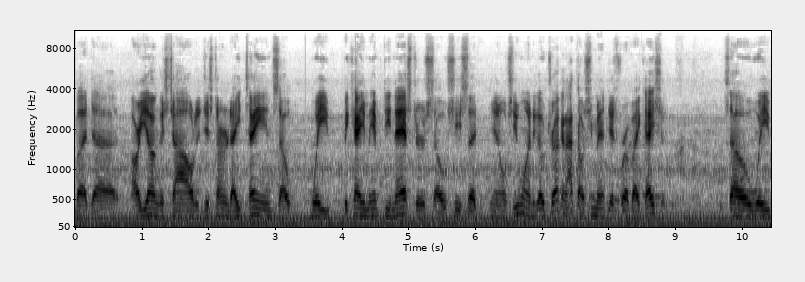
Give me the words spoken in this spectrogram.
but uh, our youngest child had just turned 18, so we became empty nesters. So she said, you know, she wanted to go trucking. I thought she meant just for a vacation. So we,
